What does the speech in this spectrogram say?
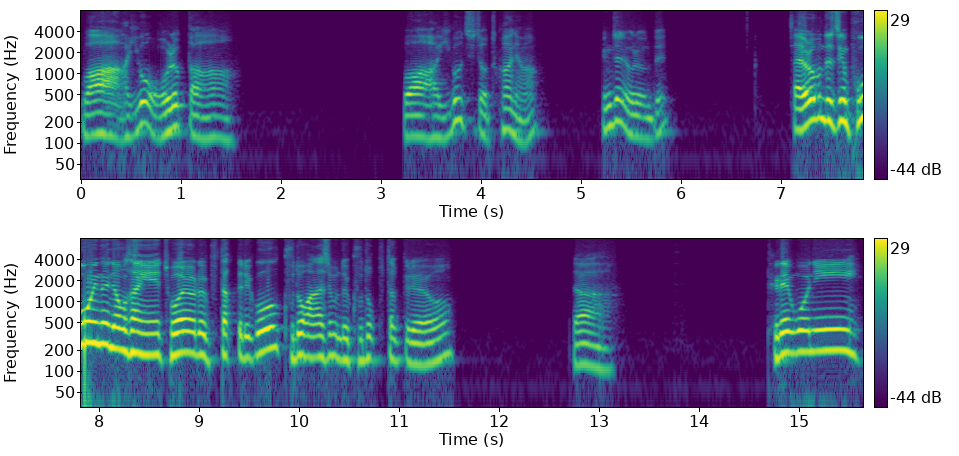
와, 이거 어렵다. 와, 이거 진짜 어떡하냐? 굉장히 어려운데? 자, 여러분들 지금 보고 있는 영상에 좋아요를 부탁드리고, 구독 안 하신 분들 구독 부탁드려요. 자, 드래곤이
